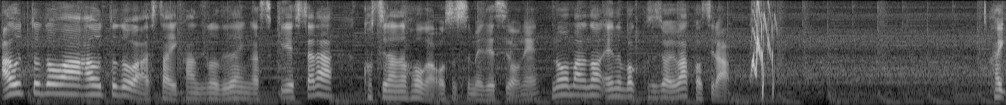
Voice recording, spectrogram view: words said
アウトドア、アウトドアしたい感じのデザインが好きでしたら、こちらの方がおすすめですよね。ノーマルの N ボックスジョイはこちら。はい。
